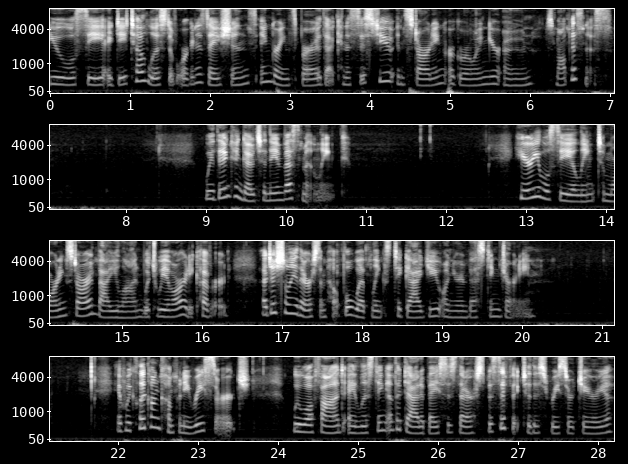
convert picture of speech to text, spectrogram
you will see a detailed list of organizations in Greensboro that can assist you in starting or growing your own small business. We then can go to the investment link. Here you will see a link to Morningstar and ValueLine, which we have already covered. Additionally, there are some helpful web links to guide you on your investing journey. If we click on Company Research, we will find a listing of the databases that are specific to this research area,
